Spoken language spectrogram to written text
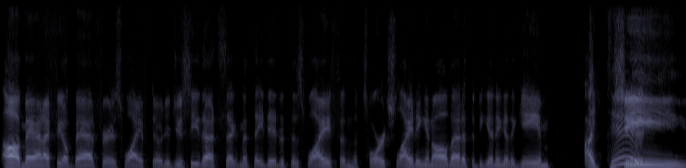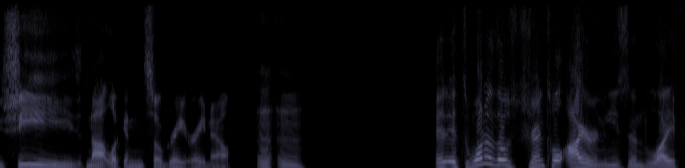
Oh man, I feel bad for his wife though. Did you see that segment they did with his wife and the torch lighting and all that at the beginning of the game? I did. She she's not looking so great right now. Mm-mm. It, it's one of those gentle ironies in life.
